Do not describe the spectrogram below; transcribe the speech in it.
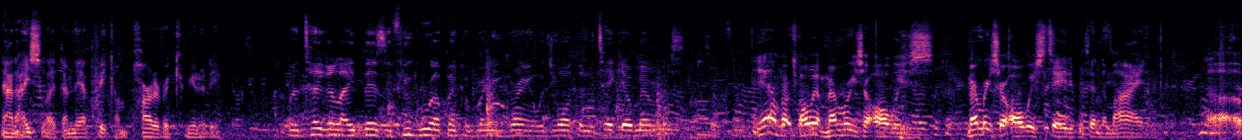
not isolate them. They have to become part of a community. But take it like this: if you grew up in Cabrini Green, would you want them to take your memories? Yeah, but oh, memories are always memories are always stated within the mind. Uh,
